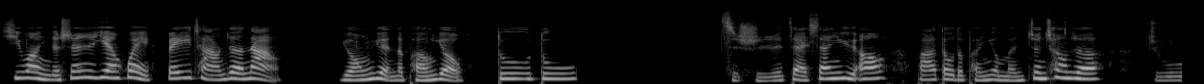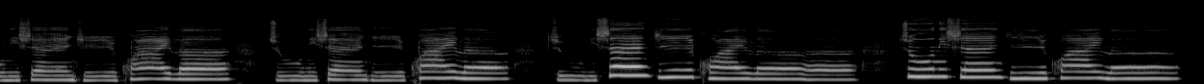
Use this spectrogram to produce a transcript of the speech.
希望你的生日宴会非常热闹。永远的朋友，嘟嘟。”此时，在山芋凹，巴豆的朋友们正唱着。祝你生日快乐！祝你生日快乐！祝你生日快乐！祝你生日快乐！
